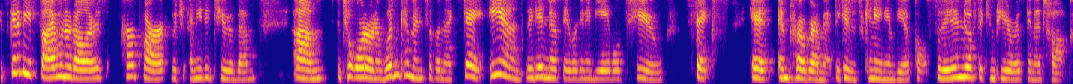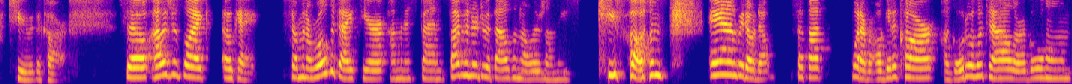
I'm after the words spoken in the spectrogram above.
It's going to be $500 per part, which I needed two of them um, to order, and it wouldn't come in until the next day. And they didn't know if they were going to be able to fix it and program it because it's Canadian vehicle. So they didn't know if the computer was going to talk to the car. So I was just like, okay, so I'm going to roll the dice here. I'm going to spend 500 to $1,000 on these key fobs, and we don't know. So I thought, whatever, I'll get a car, I'll go to a hotel or I'll go home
